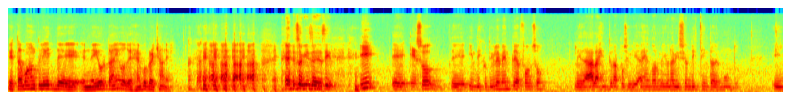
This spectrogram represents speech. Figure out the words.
Estamos a un clip de New York Times o de Hamburger Channel. eso quise decir. Y eh, eso indiscutiblemente, Alfonso, le da a la gente unas posibilidades enormes y una visión distinta del mundo y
